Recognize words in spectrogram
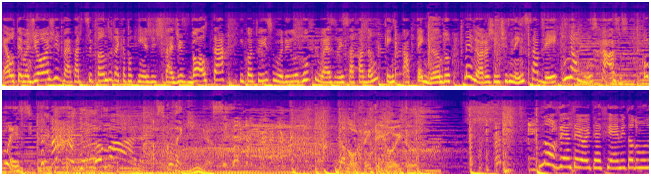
É o tema de hoje, vai participando, daqui a pouquinho a gente tá de volta. Enquanto isso, Murilo Ruff e Wesley Safadão, quem tá pegando, melhor a gente nem saber em alguns casos, como esse. Vambora! As coleguinhas. da 98. 98 FM, todo mundo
